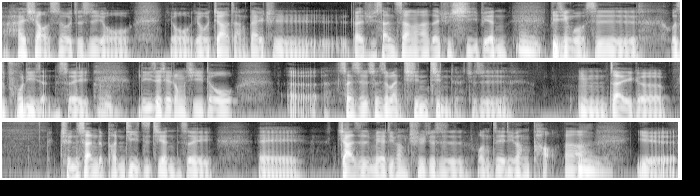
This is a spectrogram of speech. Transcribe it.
还小时候就是有有有家长带去带去山上啊，带去溪边。嗯，毕竟我是我是普里人，所以离这些东西都呃算是算是蛮亲近的。就是嗯，在一个群山的盆地之间，所以诶，假日没有地方去，就是往这些地方跑。那也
